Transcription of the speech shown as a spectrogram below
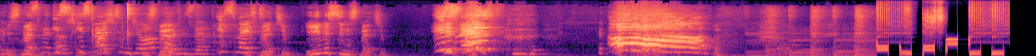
Evet, İsmet. İsmet, İs- aşkım, İsmet. aşkım cevap İsmet. ver bize. İsmet. İsmet'cim. iyi misin İsmet'cim?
